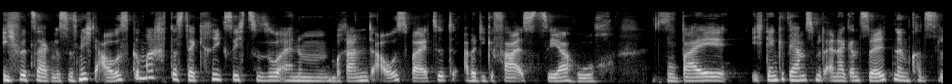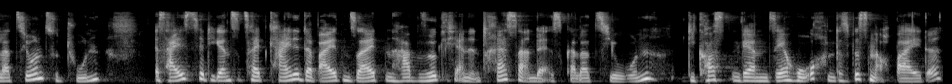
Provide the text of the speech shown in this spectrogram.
Ich würde sagen, es ist nicht ausgemacht, dass der Krieg sich zu so einem Brand ausweitet, aber die Gefahr ist sehr hoch. Wobei ich denke, wir haben es mit einer ganz seltenen Konstellation zu tun. Es heißt ja die ganze Zeit, keine der beiden Seiten habe wirklich ein Interesse an der Eskalation. Die Kosten wären sehr hoch und das wissen auch beide.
